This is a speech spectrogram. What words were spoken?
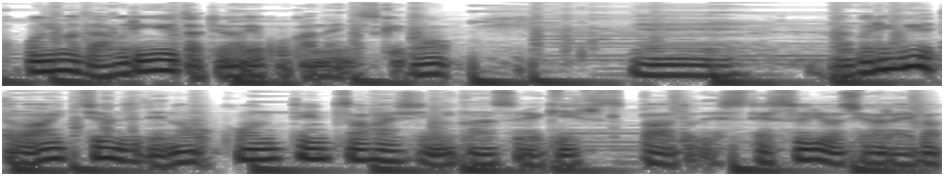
ここにまずアグリゲーターというのはよくわかんないんですけど、えー、アグリゲーターは iTunes でのコンテンツ配信に関するエキスパートです。手数料を支払えば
